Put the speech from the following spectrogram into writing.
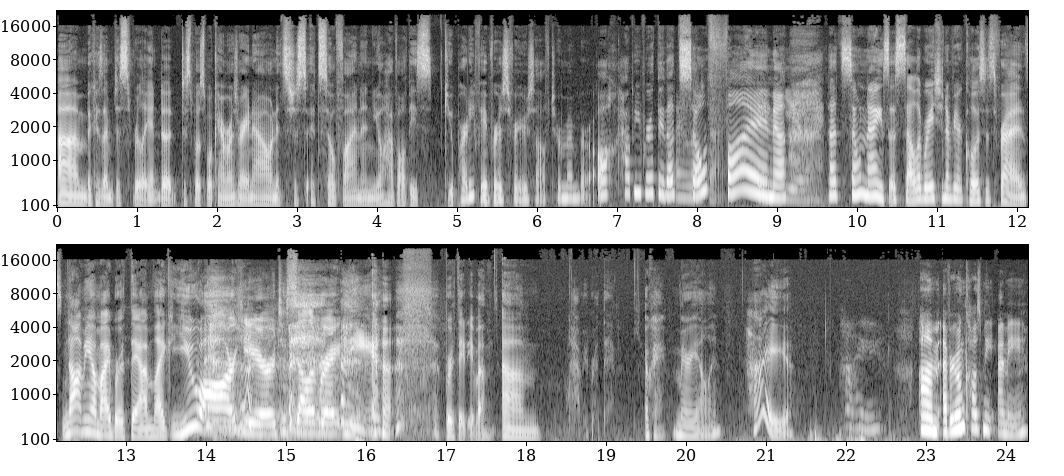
um, because I'm just really into disposable cameras right now, and it's just it's so fun. And you'll have all these cute party favors for yourself to remember. Oh, happy birthday! That's so love that. fun. Thank you. That's so nice. A celebration of your closest friends. Not me on my birthday. I'm like, you all are here to celebrate me. birthday diva. Um, happy birthday. Okay, Mary Ellen. Hi. Hi. Um, everyone calls me Emmy.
